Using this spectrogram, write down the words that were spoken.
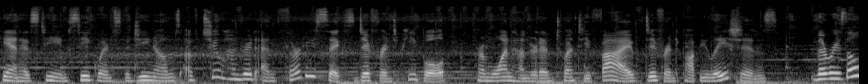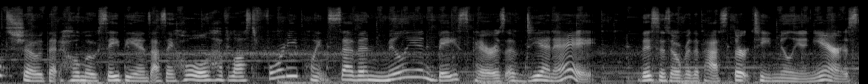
He and his team sequenced the genomes of 236 different people from 125 different populations. The results showed that Homo sapiens as a whole have lost 40.7 million base pairs of DNA. This is over the past 13 million years.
